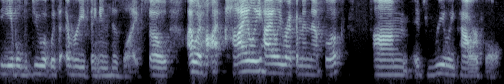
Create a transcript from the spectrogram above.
be able to do it with everything in his life. So I would hi- highly, highly recommend that book. Um, it's really powerful.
